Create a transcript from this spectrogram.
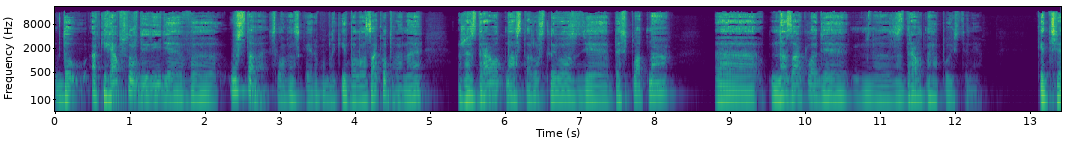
do akých absurdít ide v ústave Slovenskej republiky bolo zakotvené, že zdravotná starostlivosť je bezplatná e, na základe zdravotného poistenia. keď e,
